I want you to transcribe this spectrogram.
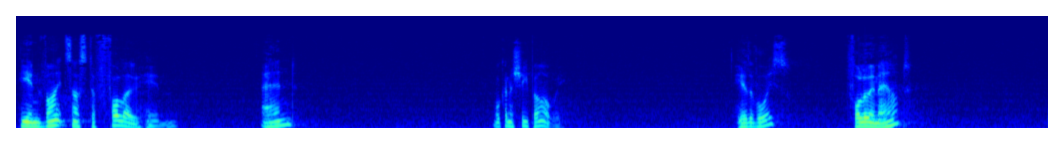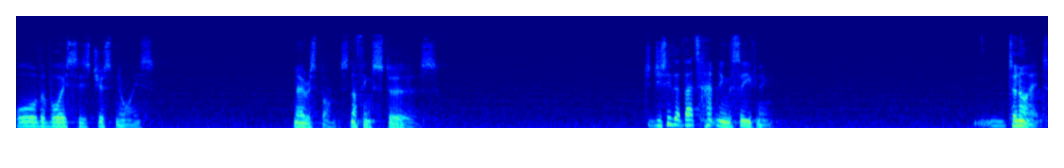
He invites us to follow him. And what kind of sheep are we? Hear the voice? Follow him out? Or the voice is just noise? No response, nothing stirs. Did you see that that's happening this evening? Tonight,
